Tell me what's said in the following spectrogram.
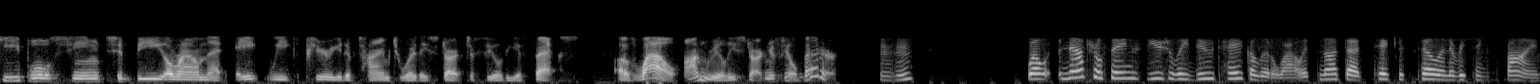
people seem to be around that eight week period of time to where they start to feel the effects of, wow, I'm really starting to feel better. hmm Well, natural things usually do take a little while. It's not that take this pill and everything's fine.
